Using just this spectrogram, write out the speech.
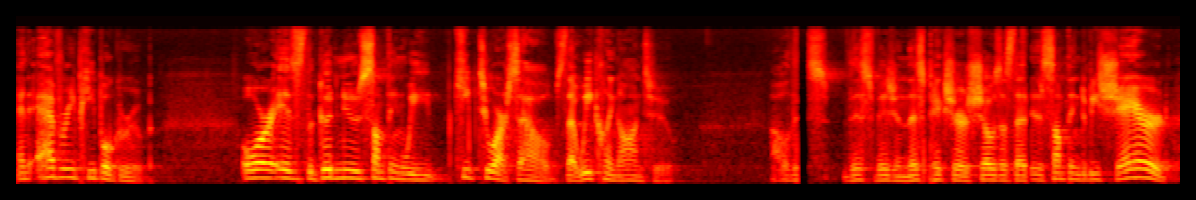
and every people group? Or is the good news something we keep to ourselves, that we cling on to? Oh, this, this vision, this picture shows us that it is something to be shared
